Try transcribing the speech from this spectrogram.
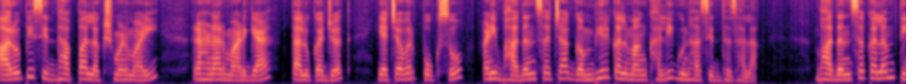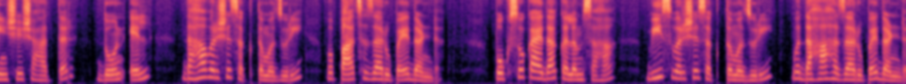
आरोपी सिद्धाप्पा लक्ष्मण माळी राहणार माडग्याळ तालुका जत याच्यावर पोक्सो आणि भादंसच्या गंभीर कलमांखाली गुन्हा सिद्ध झाला. भादंस कलम तीनशे शहात्तर दोन एल दहा वर्षे सक्त मजुरी व पाच हजार रुपये दंड. पोक्सो कायदा कलम सहा वीस वर्षे सक्त मजुरी व दहा हजार रुपये दंड.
